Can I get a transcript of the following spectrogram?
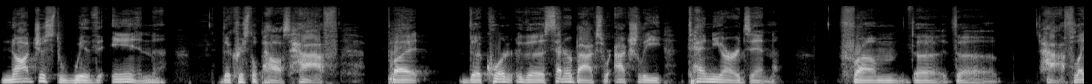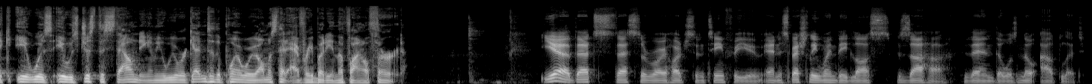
not just within the Crystal Palace half, but the quarter, the center backs were actually ten yards in from the the half. Like it was, it was just astounding. I mean, we were getting to the point where we almost had everybody in the final third. Yeah, that's that's the Roy Hodgson team for you, and especially when they lost Zaha, then there was no outlet,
